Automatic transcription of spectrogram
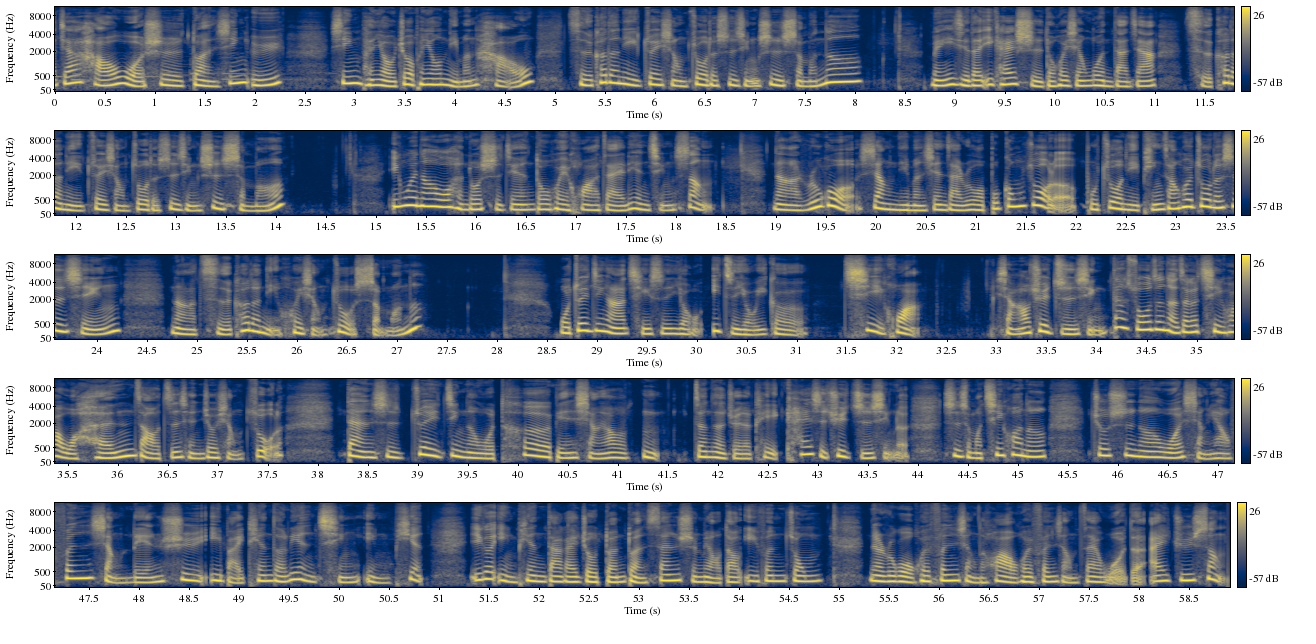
大家好，我是短心鱼。新朋友、旧朋友，你们好。此刻的你最想做的事情是什么呢？每一集的一开始都会先问大家：此刻的你最想做的事情是什么？因为呢，我很多时间都会花在练琴上。那如果像你们现在如果不工作了，不做你平常会做的事情，那此刻的你会想做什么呢？我最近啊，其实有一直有一个计划想要去执行，但说真的，这个计划我很早之前就想做了。但是最近呢，我特别想要，嗯，真的觉得可以开始去执行了。是什么计划呢？就是呢，我想要分享连续一百天的练琴影片，一个影片大概就短短三十秒到一分钟。那如果我会分享的话，我会分享在我的 IG 上。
